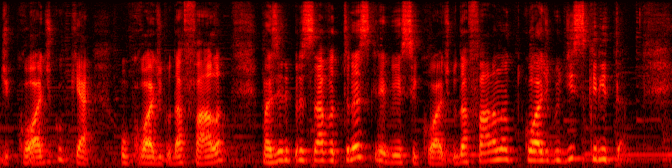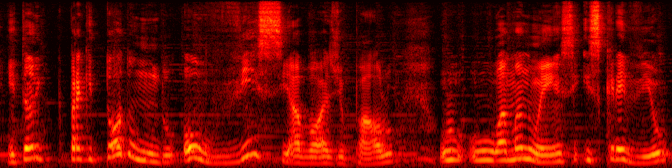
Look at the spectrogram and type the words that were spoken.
de código, que é o código da fala, mas ele precisava transcrever esse código da fala no código de escrita. Então, para que todo mundo ouvisse a voz de Paulo, o, o amanuense escreveu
